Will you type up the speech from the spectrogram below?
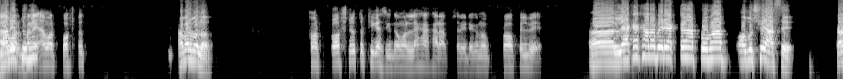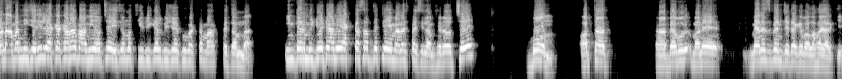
মানে তুমি- মানে আমার প্রশ্ন আবার বলো। আমার প্রশ্ন তো ঠিক আছে কিন্তু আমার লেখা খারাপ। স্যার এটা কোনো প্রভাব ফেলবে? লেখা খারাপের একটা প্রভাব অবশ্যই আছে। কারণ আমার নিজেরই লেখা খারাপ আমি হচ্ছে এই জন্য থিওরিক্যাল বিষয়ে খুব একটা মার্ক পেতাম না। ইন্টারমিডিয়েটে আমি একটা সাবজেক্টে এ ম্যানেজ পাইছিলাম সেটা হচ্ছে বোম। অর্থাৎ মানে ম্যানেজমেন্ট যেটাকে বলা হয় আর কি।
